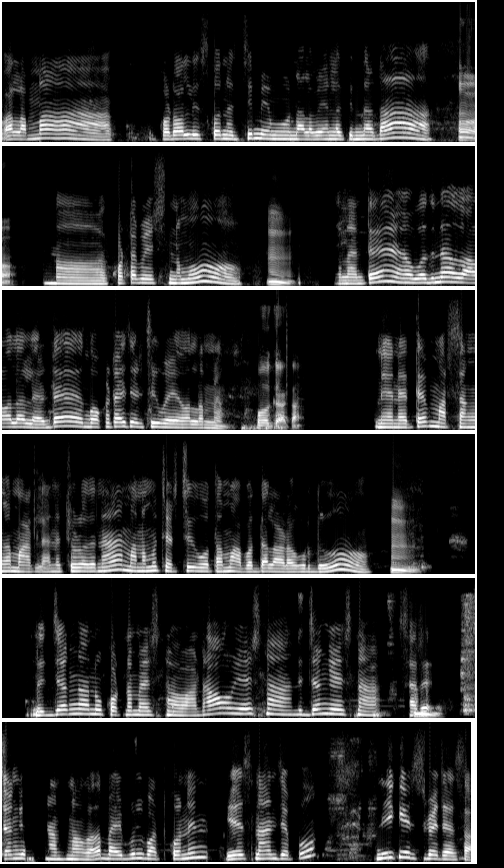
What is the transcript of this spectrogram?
వాళ్ళ అమ్మ గొడవలు తీసుకొని వచ్చి మేము నలభై ఏళ్ళ కిందట ఆ, ఆ, కొట్ట వేసినాము ఉమ్, అని అంటే వదిన కావాలలే అంటే ఇంకొకటే చర్చికి పోయేవాళ్ళం మేము. ఓకే అక్క. నేనైతే మరసంగా మాట్లాడిన చూడదనా మనము చర్చికి పోతాము అబద్ధాలు ఆడకూడదు. నిజంగా నువ్వు కొట్టం వేసినావా? అంటే "ఆవు వేసిన నిజంగా వేసిన. సరే. నిజంగా వేసిన అంటున్నావు కదా బైబిల్ పట్టుకొని వేసిన అని చెప్పు నీకే ఇడిచి పెట్టేస్తా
